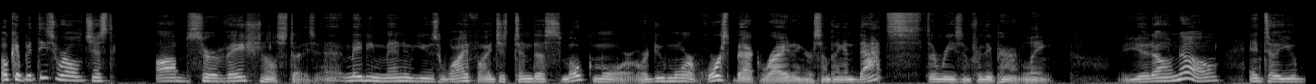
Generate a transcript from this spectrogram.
OK, but these were all just observational studies. Uh, maybe men who use Wi-Fi just tend to smoke more, or do more horseback riding or something, and that's the reason for the apparent link. You don't know until you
